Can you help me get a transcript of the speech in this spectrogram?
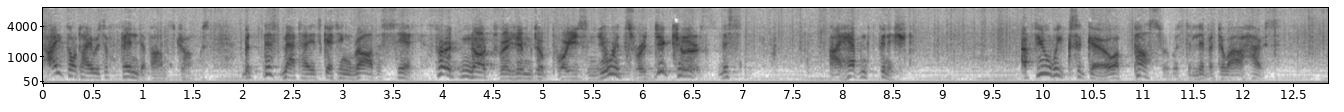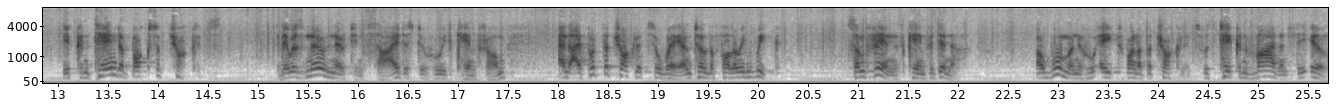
I thought I was a friend of Armstrong's, but this matter is getting rather serious. But not for him to poison you. It's ridiculous. Listen, I haven't finished. A few weeks ago, a parcel was delivered to our house. It contained a box of chocolates. There was no note inside as to who it came from, and I put the chocolates away until the following week. Some friends came for dinner. A woman who ate one of the chocolates was taken violently ill.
